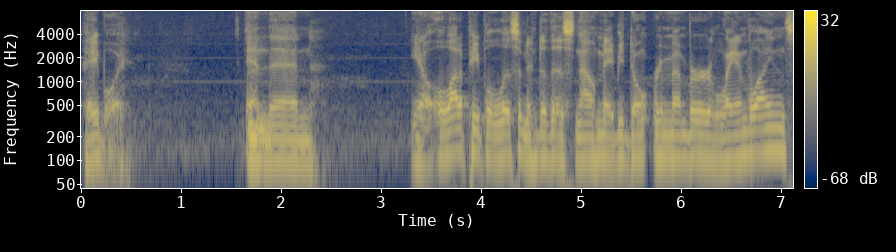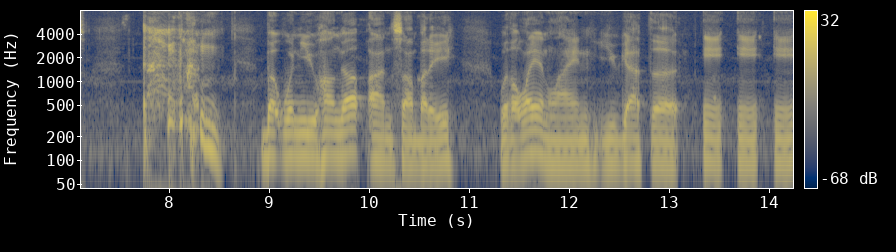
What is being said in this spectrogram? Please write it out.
hey, boy. And then, you know, a lot of people listening to this now maybe don't remember landlines. but when you hung up on somebody with a landline, you got the eh, eh, eh,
